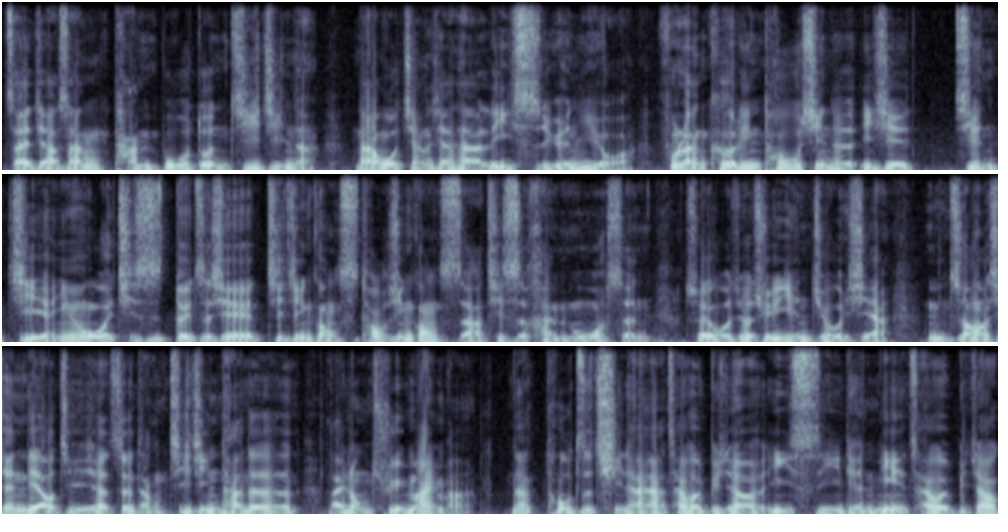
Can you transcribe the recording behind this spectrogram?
再加上坦博顿基金呐。那我讲一下它的历史缘由啊。富兰克林投信的一些简介，因为我其实对这些基金公司、投信公司啊，其实很陌生，所以我就去研究一下。你总要先了解一下这档基金它的来龙去脉嘛，那投资起来啊才会比较有意思一点，你也才会比较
